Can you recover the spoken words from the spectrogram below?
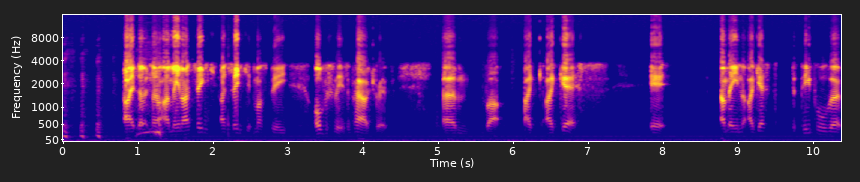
I don't know. I mean, I think I think it must be. Obviously, it's a power trip, um, but I, I guess it. I mean, I guess the people that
